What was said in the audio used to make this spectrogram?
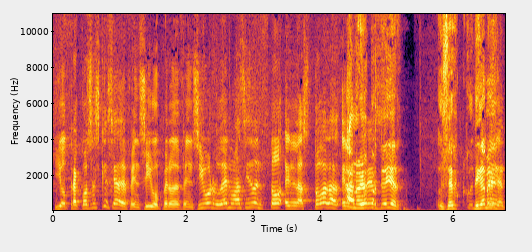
y otra cosa es que sea defensivo. Pero defensivo, Rudé no ha sido en, to- en las todas las. en Ah, las no, yo el partido ayer. Usted, dígame,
